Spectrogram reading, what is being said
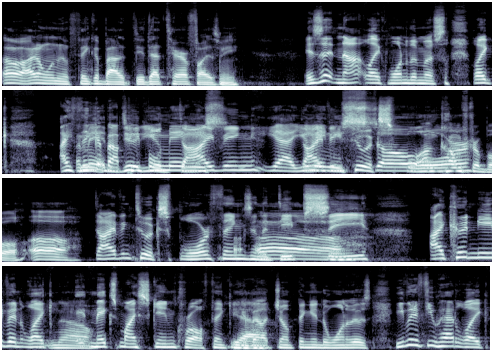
Oh, I don't want to think about it, dude. That terrifies me. Is it not like one of the most, like, I think mean, about dude, people made me diving, yeah, you diving made me to so explore, uncomfortable. Oh, diving to explore things in the deep Oh. sea. I couldn't even like No. it makes my skin crawl thinking Yeah. about jumping into one of those. Even if you had like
